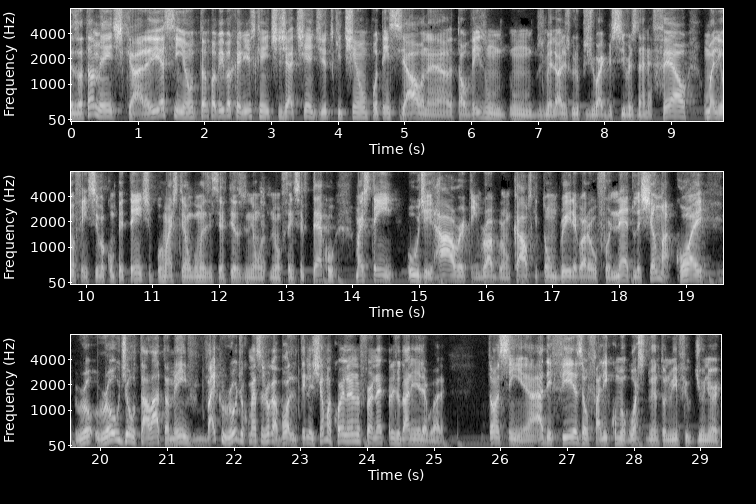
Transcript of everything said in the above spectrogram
Exatamente, cara. E assim, é o Tampa Bay Buccaneers que a gente já tinha dito que tinha um potencial, né? Talvez um, um dos melhores grupos de wide receivers da NFL, uma linha ofensiva competente, por mais que tenha algumas incertezas no, no offensive tackle, mas tem O.J. Howard, tem Rob Gronkowski, Tom Brady, agora o Fournette, LeSean McCoy, Ro Rojo tá lá também. Vai que o Rojo começa a jogar bola. Ele tem LeSean McCoy e Leonard Fournette para ajudarem ele agora. Então, assim, a, a defesa, eu falei como eu gosto do Anthony Winfield Jr.,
